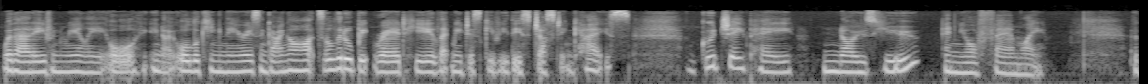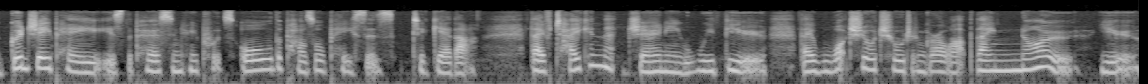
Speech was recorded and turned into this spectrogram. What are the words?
without even really, or, you know, or looking in the ears and going, oh, it's a little bit red here, let me just give you this just in case. A good GP knows you and your family. A good GP is the person who puts all the puzzle pieces together. They've taken that journey with you. They watch your children grow up. They know you.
